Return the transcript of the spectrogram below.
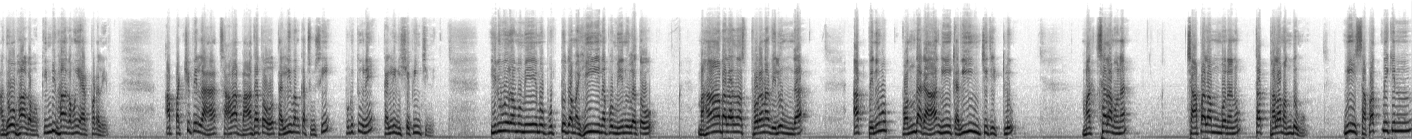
అధోభాగము కింది భాగము ఏర్పడలేదు. ఆ పక్షి పిల్ల చాలా బాధతో తల్లి వంక చూసి పుడుతూనే తల్లిని శపించింది. ఇరువురము మేము పుట్టుద మహీనపు మీనులతో మహాబల స్ఫురణ విలుంగ ఆ పెనువు పొందగా నీ కవించి తిట్లు మత్సరమున చాపలంబునను తత్ఫలమందుము. నీ సపత్నికిన్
